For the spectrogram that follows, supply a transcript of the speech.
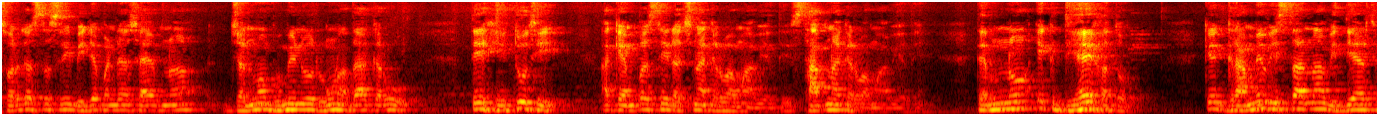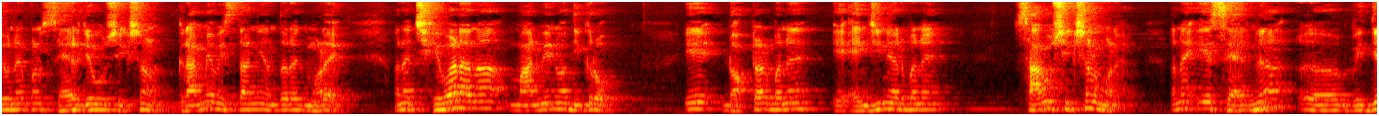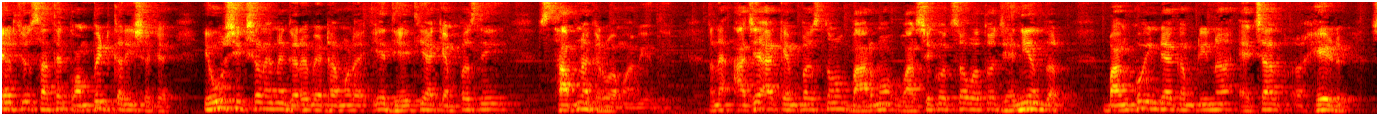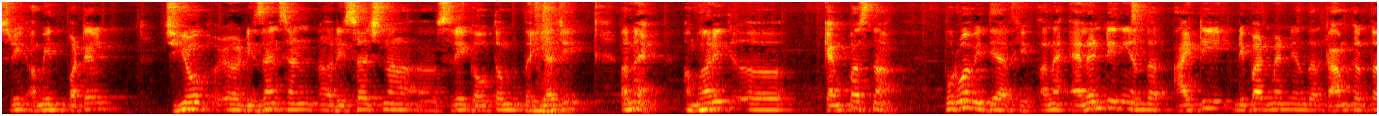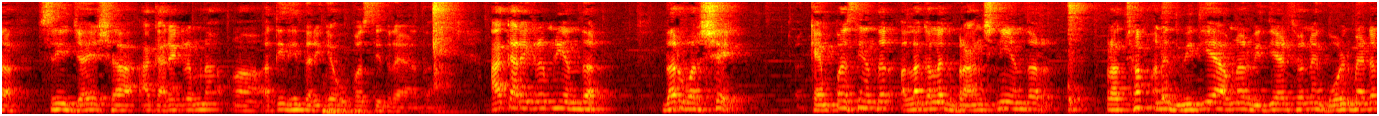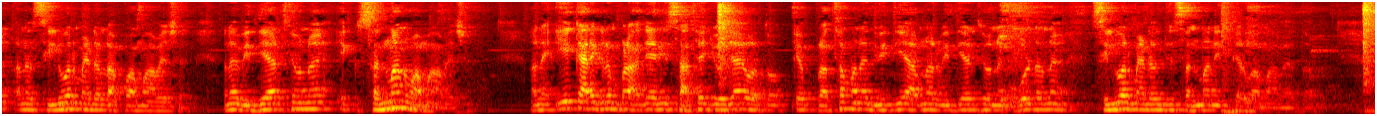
સ્વર્ગસ્થ શ્રી બીજે પંડ્યા સાહેબના જન્મભૂમિનું ઋણ અદા કરવું તે હેતુથી આ કેમ્પસની રચના કરવામાં આવી હતી, સ્થાપના કરવામાં આવી હતી. તેમનો એક ધ્યેય હતો કે ગ્રામ્ય વિસ્તારના વિદ્યાર્થીઓને પણ શહેર જેવું શિક્ષણ ગ્રામ્ય વિસ્તારની અંદર જ મળે અને છેવાડાના માનવીનો દીકરો એ ડૉક્ટર બને, એ એન્જિનિયર બને, સારું શિક્ષણ મળે અને એ શહેરના વિદ્યાર્થીઓ સાથે કોમ્પિટ કરી શકે એવું શિક્ષણ એને ઘરે બેઠા મળે એ ધ્યેયથી આ કેમ્પસની સ્થાપના કરવામાં આવી હતી. અને આજે આ કેમ્પસનો બારમો વાર્ષિકોત્સવ હતો જેની અંદર બાંકો ઇન્ડિયા કંપનીના HR head Shri Amit Patel Jio designs and રિસર્ચના Shri Gautam Dahiyaji અને અમારી જ કેમ્પસના પૂર્વ વિદ્યાર્થી અને એલએનટીની અંદર આઈટી ડિપાર્ટમેન્ટની અંદર કામ કરતા શ્રી જય શાહ આ કાર્યક્રમના અતિથિ તરીકે ઉપસ્થિત રહ્યા હતા. આ કાર્યક્રમની અંદર દર વર્ષે કેમ્પસની અંદર અલગ અલગ બ્રાન્ચની અંદર પ્રથમ અને દ્વિતીય આવનાર વિદ્યાર્થીઓને ગોલ્ડ મેડલ અને સિલ્વર મેડલ આપવામાં આવે છે. અને વિદ્યાર્થીઓને એક સન્માનવામાં આવે છે. અને એ કાર્યક્રમ પણ આજે એની સાથે જ યોજાયો હતો કે પ્રથમ અને દ્વિતીય આવનાર વિદ્યાર્થીઓને ગોલ્ડ અને સિલ્વર મેડલથી સન્માનિત કરવામાં આવ્યા હતા.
